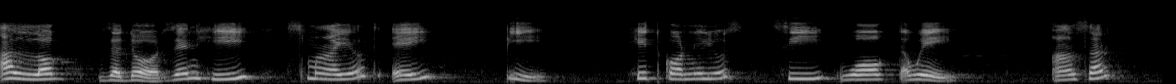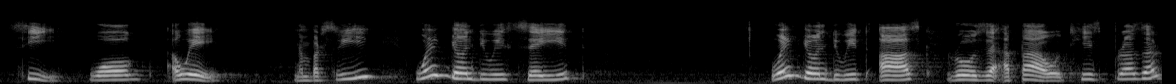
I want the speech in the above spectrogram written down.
unlocked the door then he smiled A. P. Hit Cornelius C. Walked away Answer C. Walked away Number 3. When John Dewey said when John DeWitt asked Rosa about his brother,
